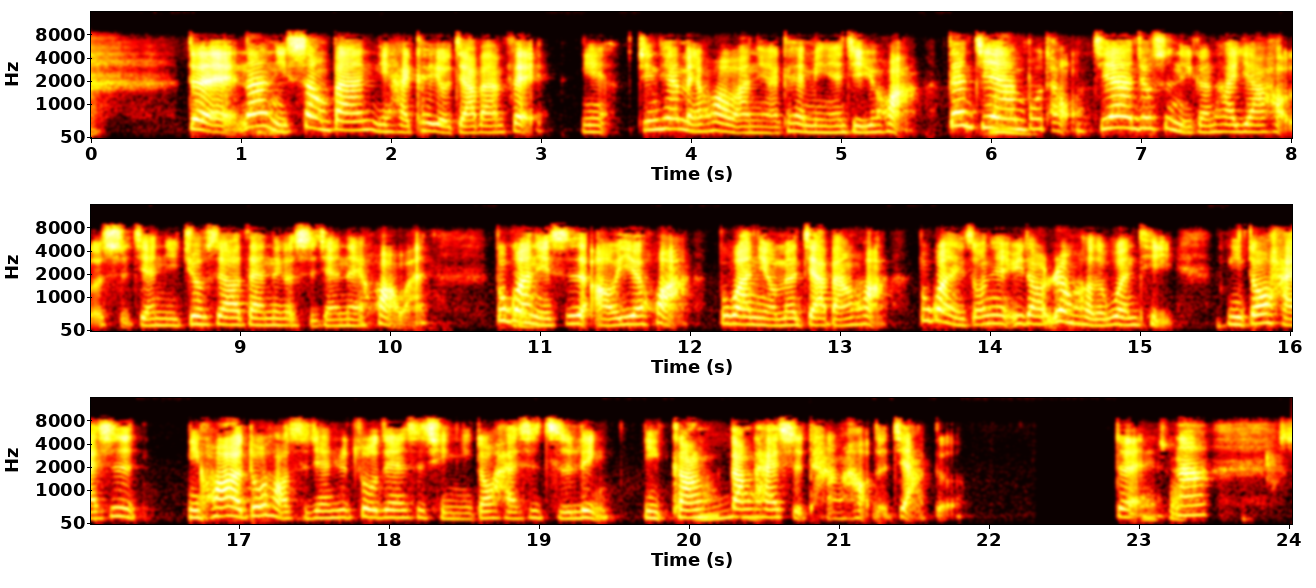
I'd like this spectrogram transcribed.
对，那你上班你还可以有加班费，你今天没画完，你还可以明天继续画。但接案不同，接案就是你跟他压好的时间，你就是要在那个时间内画完。不管你是熬夜画，不管你有没有加班画，不管你中间遇到任何的问题，你都还是你花了多少时间去做这件事情，你都还是支领你刚刚开始谈好的价格。对，那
